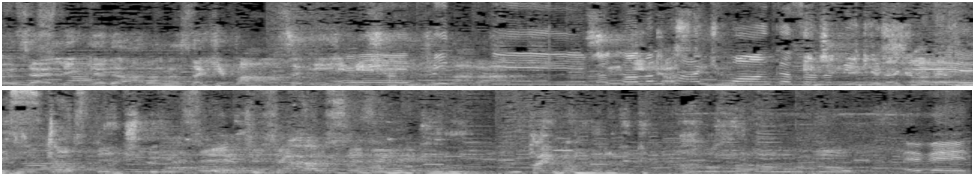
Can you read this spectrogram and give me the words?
Özellikle de aranızdaki bazı iyi Evet nişancılara. bitti. Bakalım kaç puan kazanabilmişiz. çok güçlü. Evet.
